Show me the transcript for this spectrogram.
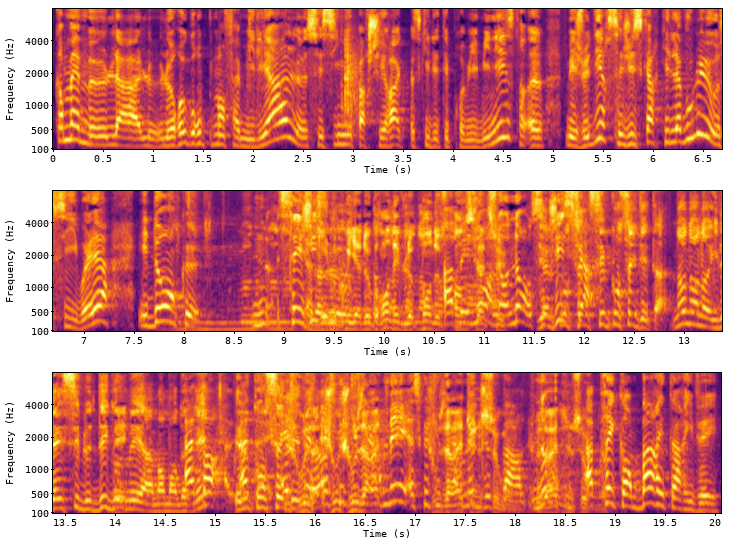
quand même, euh, le, regroupement familial, c'est signé par Chirac parce qu'il était Premier ministre, mais je veux dire, c'est Giscard qui l'a voulu aussi, voilà. Et donc, c'est Giscard... Il y a de grands développements de ah, France ah, là-dessus. Non, non, c'est Giscard. C'est le Conseil d'État. Non, non, non, il a essayé de le dégommer à un moment donné. et le Conseil d'État... Je, vous arrête, que je vous arrête une seconde. Après, quand Barr est arrivé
